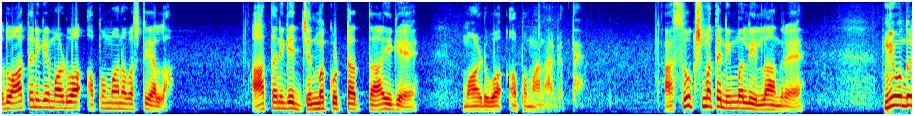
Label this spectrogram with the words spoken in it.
ಅದು ಆತನಿಗೆ ಮಾಡುವ ಅಪಮಾನವಷ್ಟೇ ಅಲ್ಲ. ಆತನಿಗೆ ಜನ್ಮ ಕೊಟ್ಟ ತಾಯಿಗೆ ಮಾಡುವ ಅಪಮಾನ ಆಗತ್ತೆ. ಆ ಸೂಕ್ಷ್ಮತೆ ನಿಮ್ಮಲ್ಲಿ ಇಲ್ಲ ಅಂದರೆ ನೀವೊಂದು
